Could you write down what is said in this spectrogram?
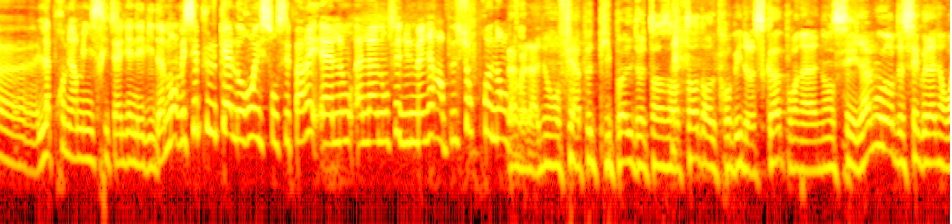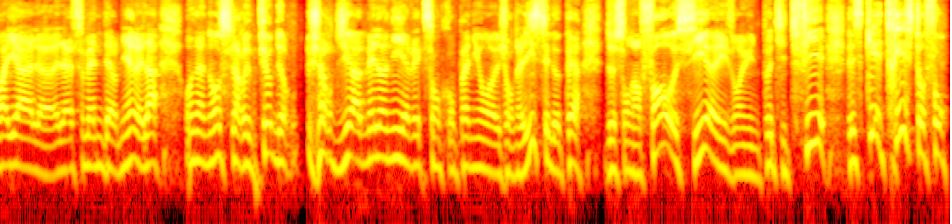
euh, la première ministre italienne évidemment. Mais c'est plus le cas. Laurent, ils sont séparés et elle, l'a annoncé d'une manière un peu surprenante. Ben voilà, nous on fait un peu de people de temps en temps dans le trombinoscope. On a annoncé l'amour de Ségolène Royal euh, la semaine dernière et là on annonce la rupture de Giorgia Meloni avec son compagnon euh, journaliste et le père de son enfant aussi. Euh, Ils ont une petite fille. Mais ce qui est triste au fond,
